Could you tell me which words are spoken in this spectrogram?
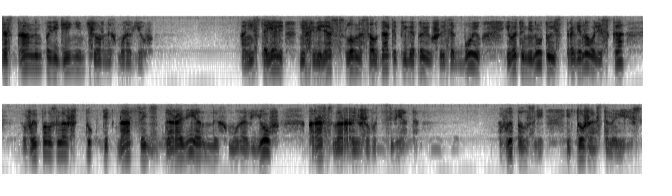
за странным поведением черных муравьев. Они стояли, не шевелясь, словно солдаты, приготовившиеся к бою, и в эту минуту из травяного леска выползло штук пятнадцать здоровенных муравьев красно-рыжего цвета. Выползли и тоже остановились.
